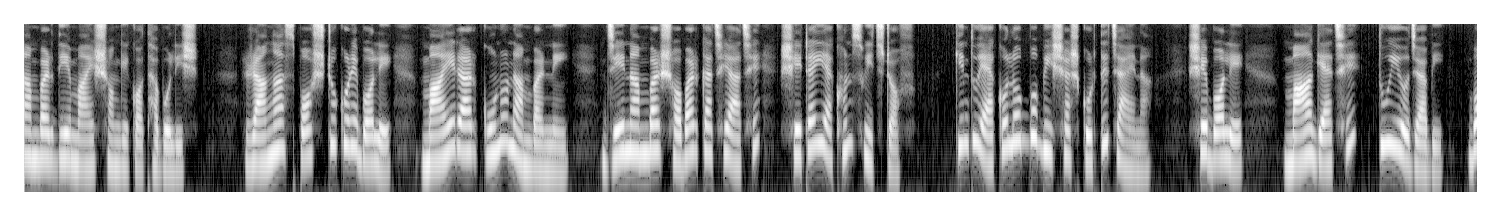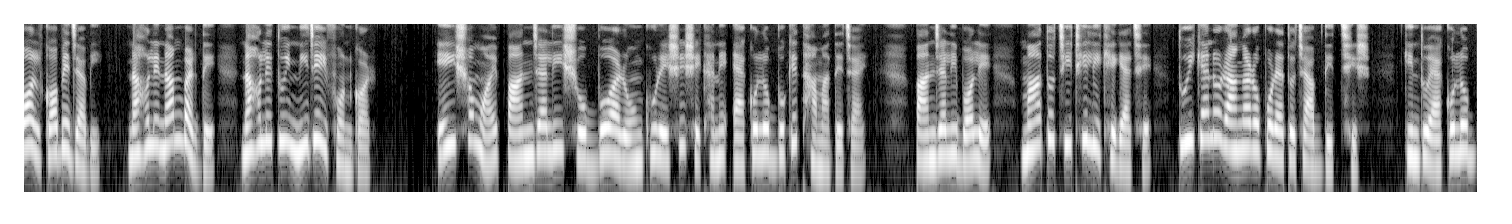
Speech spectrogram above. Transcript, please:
নাম্বার দিয়ে মায়ের সঙ্গে কথা বলিস। রাঙা স্পষ্ট করে বলে, মায়ের আর কোনো নাম্বার নেই। যে নাম্বার সবার কাছে আছে, সেটাই এখন সুইচড অফ। কিন্তু একলব্য বিশ্বাস করতে চায় না। সে বলে, মা গেছে, তুইও যাবি। বল, কবে যাবি? না হলে নাম্বার দে না হলে তুই নিজেই ফোন কর। এই সময় পাঞ্জালি, সভ্য আর অঙ্কুর এসে সেখানে একলব্যকে থামাতে চায়। পাঞ্জালি বলে, মা তো চিঠি লিখে গেছে। তুই কেন রাঙার ওপর এত চাপ দিচ্ছিস? কিন্তু একলব্য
